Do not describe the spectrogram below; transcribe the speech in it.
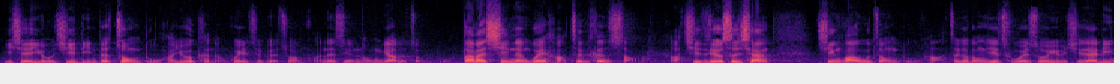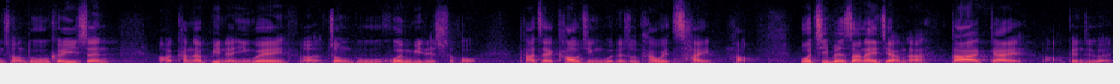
一些有机磷的中毒哈，有可能会这个状况，那是农药的中毒。当然杏仁味哈，这个更少了哈，其实就是像氰化物中毒哈，这个东西除非说有些在临床毒物科医生啊看到病人因为呃中毒昏迷的时候，他在靠近闻的时候他会猜好。不过基本上来讲呢，大概啊跟这个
